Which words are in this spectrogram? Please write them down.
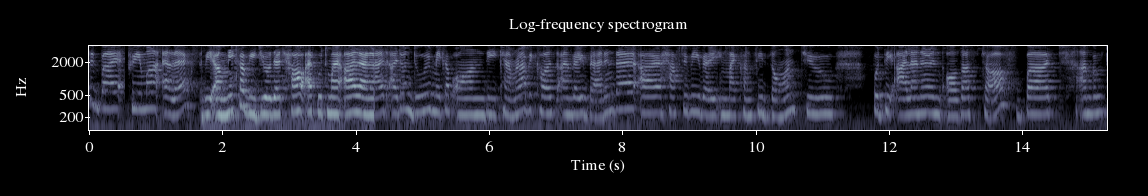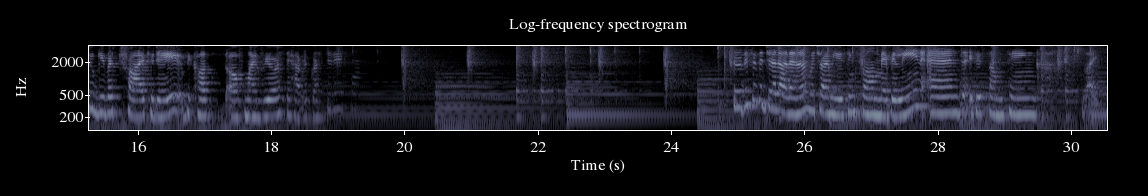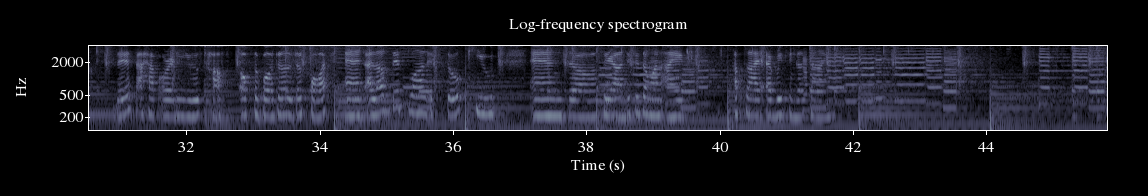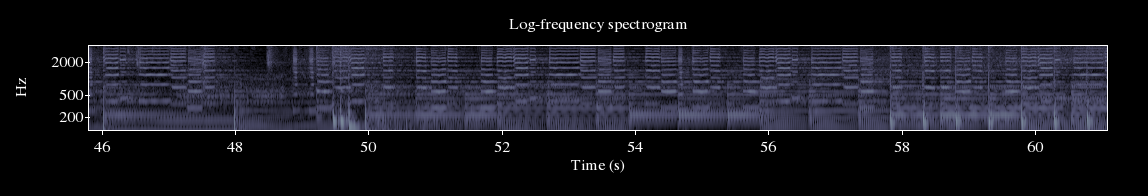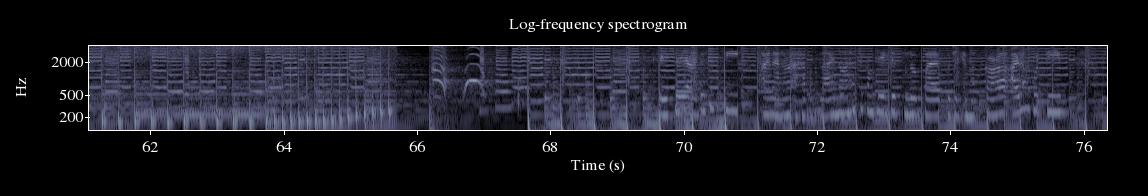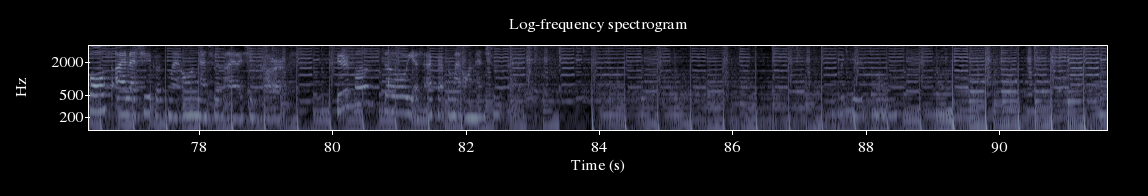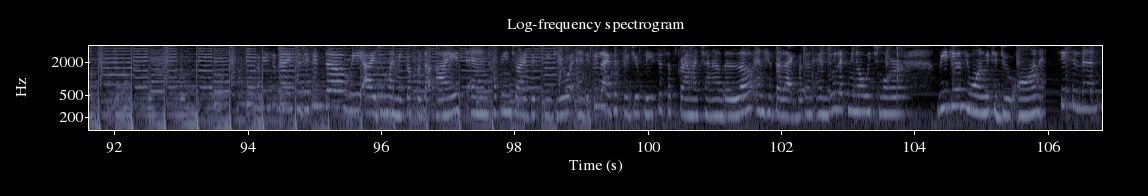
Uh, a video that how I put my eyeliner. I don't do makeup on the camera because I'm very bad in that. I have to be very in my comfy zone to put the eyeliner and all that stuff but I'm going to give a try today because of my viewers they have requested it So this is the gel eyeliner which I'm using from Maybelline and it is something like this. I have already used half of the bottle, the pot and I love this one. It's so cute and uh, so yeah, this is the one I apply every single time. Okay, so yeah, this is the eyeliner I have applied. Now I have to complete this look by putting a mascara. I don't put these false eyelashes because my own natural eyelashes are beautiful. So yes, I prefer my own natural eyelashes. It's beautiful. I do my makeup for the eyes and hope you enjoyed this video. And if you like this video please do subscribe my channel below and hit the like button. And do let me know which more videos you want me to do on. See you till then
